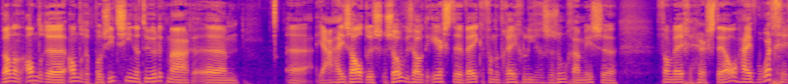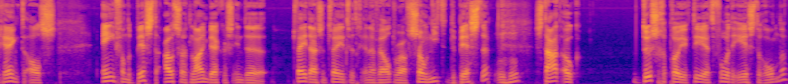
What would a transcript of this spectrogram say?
Wel een andere, andere positie natuurlijk, maar um, ja, hij zal dus sowieso de eerste weken van het reguliere seizoen gaan missen vanwege herstel. Hij wordt gerankt als een van de beste outside linebackers in de 2022 NFL draft. Zo niet de beste. Mm -hmm. Staat ook dus geprojecteerd voor de eerste ronde.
